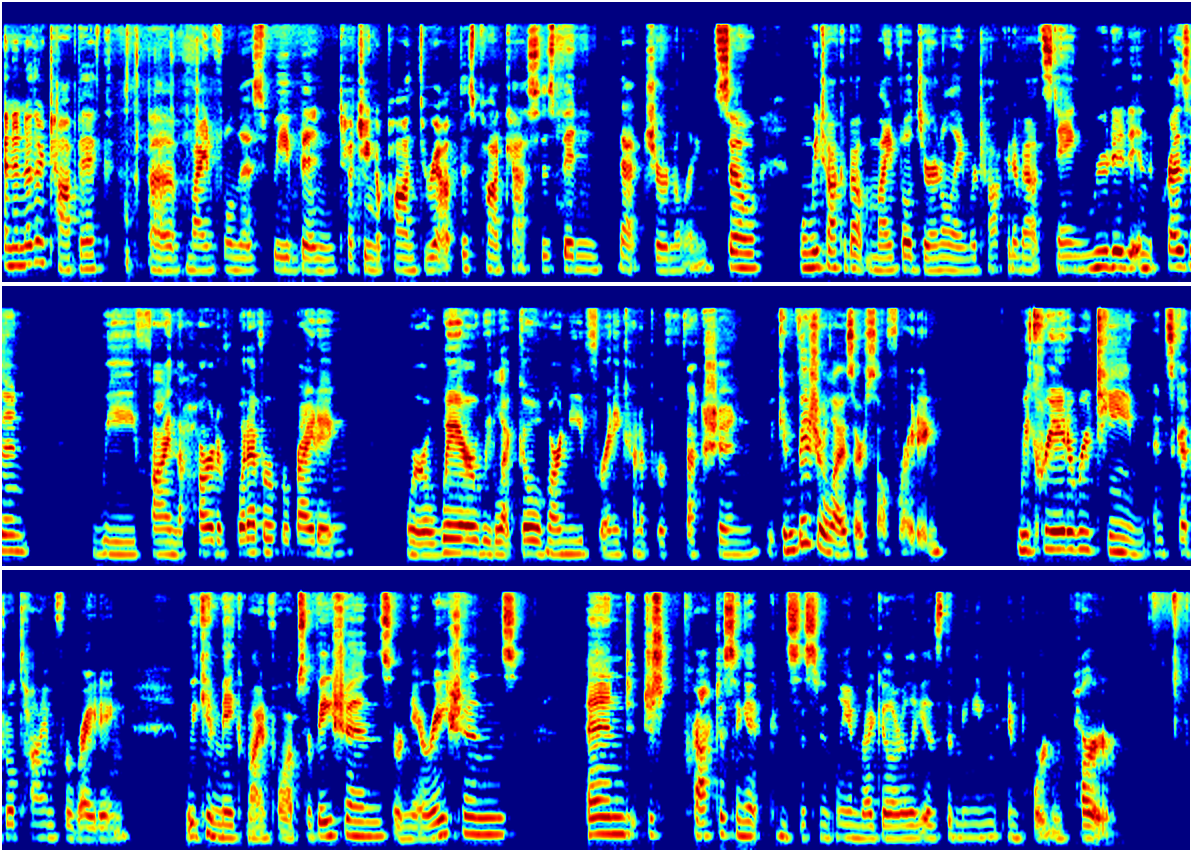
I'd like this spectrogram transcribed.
And another topic of mindfulness we've been touching upon throughout this podcast has been that journaling. So, when we talk about mindful journaling, we're talking about staying rooted in the present. We find the heart of whatever we're writing. We're aware, we let go of our need for any kind of perfection. We can visualize ourselves writing. We create a routine and schedule time for writing. We can make mindful observations or narrations and just practicing it consistently and regularly is the main important part.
